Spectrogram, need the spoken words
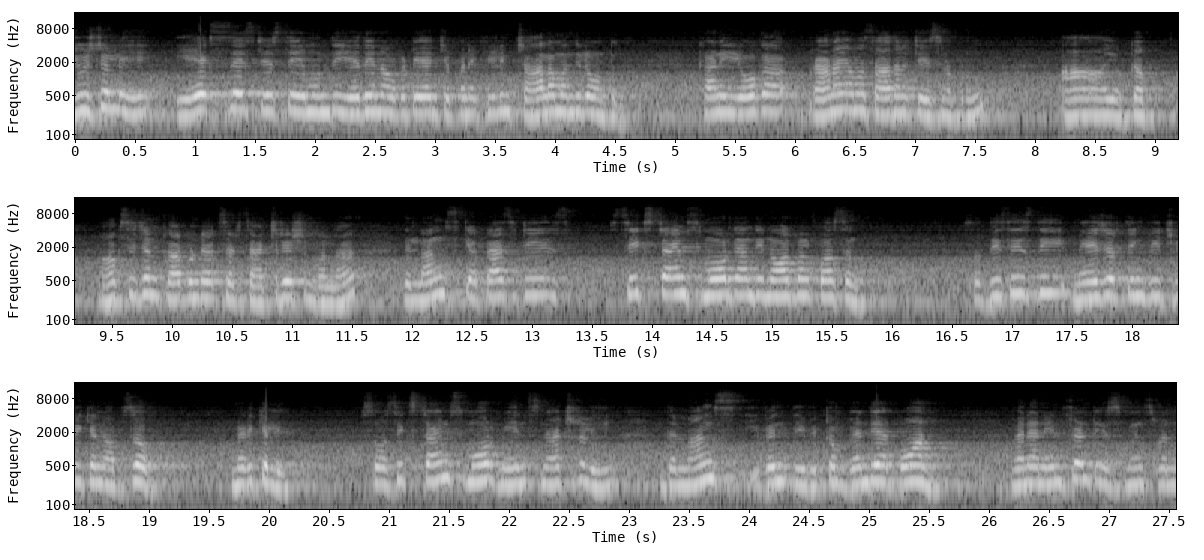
usually ఏ ఎక్సర్సైజ్ చేస్తే ఏముంది ఏదైనా ఒకటే అని చెప్పనే ఫీలింగ్ చాలా మందిలో ఉంటుంది కానీ యోగా ప్రాణాయామ సాధన చేసినప్పుడు ఆ యొక్క ఆక్సిజన్ కార్బన్ డైఆక్సైడ్ సాచురేషన్ వల్ల the lungs capacity six times more than the normal person. So this is the major thing which we can observe medically. So six times more means naturally the lungs when the become when they are born. When an infant is means when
